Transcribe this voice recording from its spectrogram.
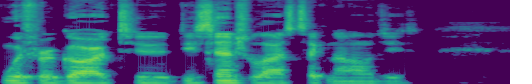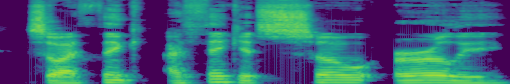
with regard to decentralized technologies. So I think I think it's so early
